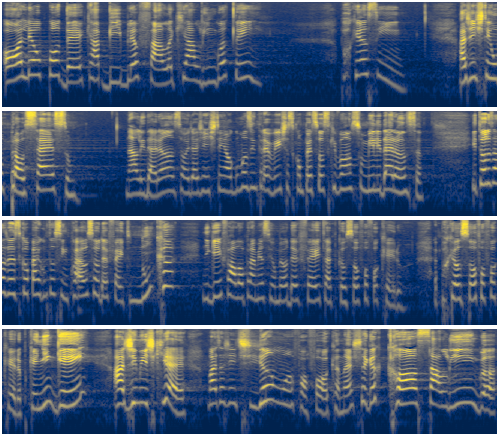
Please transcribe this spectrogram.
Olha o poder que a Bíblia fala que a língua tem. Porque assim, a gente tem um processo na liderança onde a gente tem algumas entrevistas com pessoas que vão assumir liderança. E todas as vezes que eu pergunto assim, qual é o seu defeito? Nunca ninguém falou para mim assim, o meu defeito é porque eu sou fofoqueiro. É porque eu sou fofoqueira. Porque ninguém admite que é. Mas a gente ama uma fofoca, né? Chega, coça a língua,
